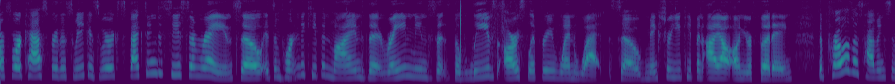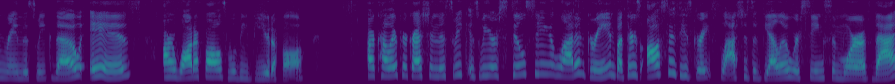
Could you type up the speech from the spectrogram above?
Our forecast for this week is we're expecting to see some rain, so it's mm-hmm. important to keep in mind that rain means that the leaves are slippery when wet, so make sure you keep an eye out on your footing. The pro of us having some rain this week, though, is our waterfalls will be beautiful. Our color progression this week is we are still seeing a lot of green, but there's also these great flashes of yellow. We're seeing some more of that.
